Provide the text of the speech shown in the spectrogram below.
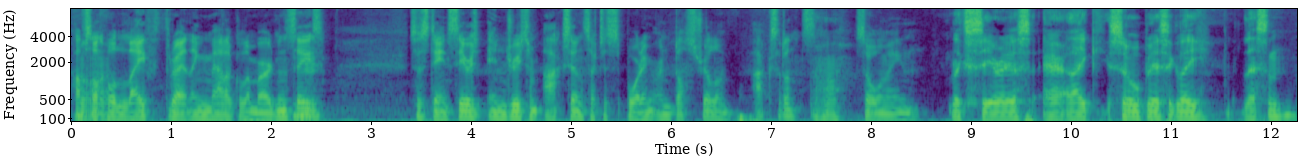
have suffered life-threatening medical emergencies, Mm-hmm. sustained serious injuries from accidents such as sporting or industrial accidents. Uh-huh. So, I mean, Like serious air. Like, so basically, listen.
